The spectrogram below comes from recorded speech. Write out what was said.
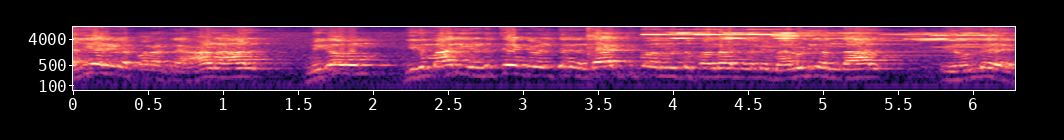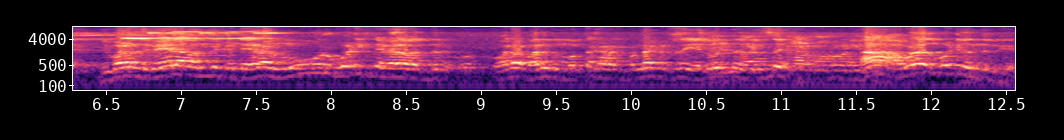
அதிகாரிகளை பாராட்டுறேன். ஆனால் மிகவும் இது மாதிரி எடுத்து எங்க வெளுத்தேன் ரெண்டாயிரத்தி பதினெட்டு பதினாறு மறுபடியும் வந்தால் இது வந்து இவ்வளவு வேலை வந்து கிட்ட நூறு கோடிக்கிட்ட வேலை வந்து வர வருது. மொத்த கணக்கு பண்ணா கிட்ட எழுபத்தி ஆ அவ்வளவு கோடி வந்திருக்கு.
